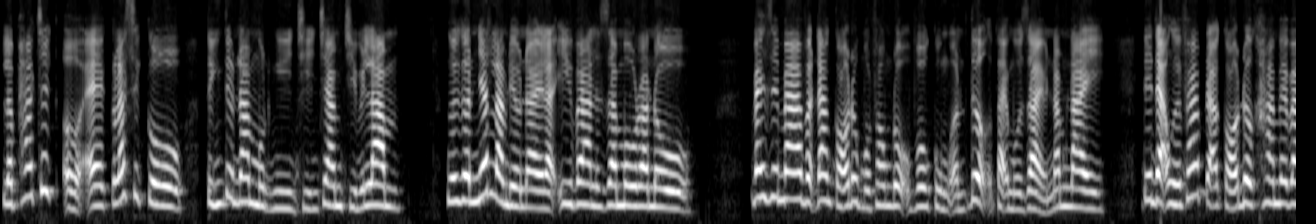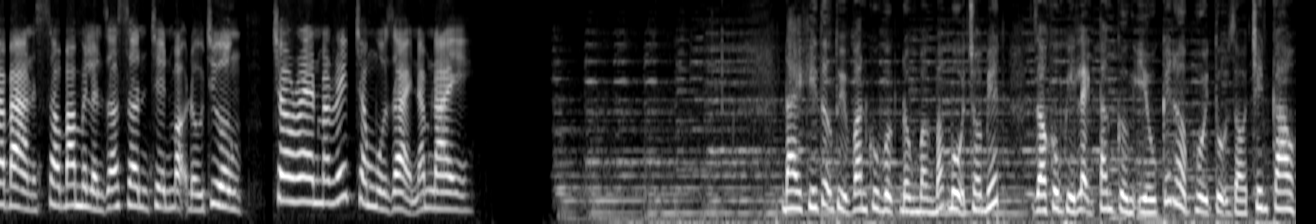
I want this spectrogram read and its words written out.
lập hat-trick ở El Clasico tính từ năm 1995. Người gần nhất làm điều này là Ivan Zamorano. Benzema vẫn đang có được một phong độ vô cùng ấn tượng tại mùa giải năm nay. Tiền đạo người Pháp đã có được 23 bàn sau 30 lần ra sân trên mọi đấu trường cho Real Madrid trong mùa giải năm nay. Đài khí tượng thủy văn khu vực Đồng bằng Bắc Bộ cho biết, do không khí lạnh tăng cường yếu kết hợp hội tụ gió trên cao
